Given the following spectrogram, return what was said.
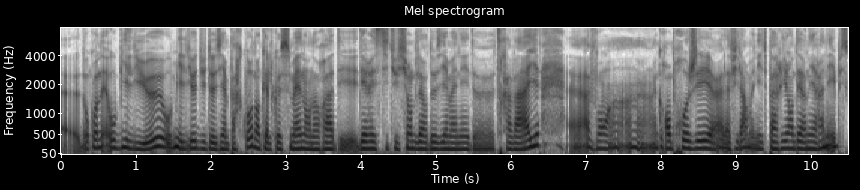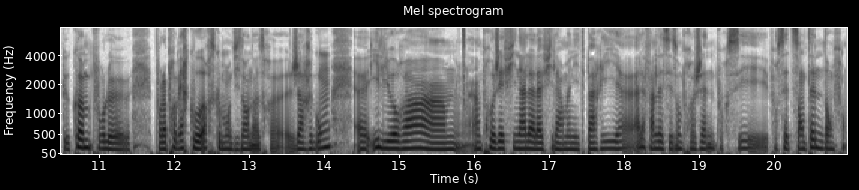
Euh, donc on est au milieu, au milieu du deuxième parcours. Dans quelques semaines, on aura des, restitutions de leur deuxième année de travail, euh, avant un, grand projet à la Philharmonie de Paris en dernière année, puisque comme pour, le, pour la première cohorte, comme on dit dans notre jargon, il y aura un, projet final à la Philharmonie de Paris à la fin de la saison prochaine pour, ces, pour cette centaine d'enfants.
